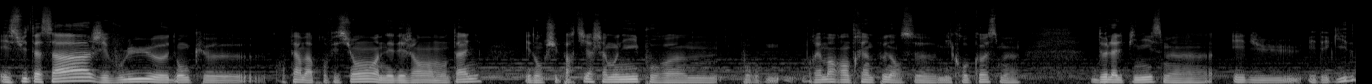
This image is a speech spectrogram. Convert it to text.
Et suite à ça, j'ai voulu donc en faire ma profession, amener des gens en montagne. Et donc je suis parti à Chamonix pour vraiment rentrer un peu dans ce microcosme de l'alpinisme euh, et, et des guides.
